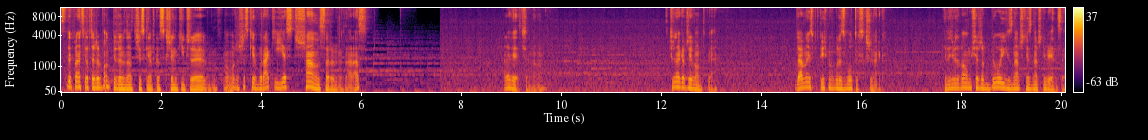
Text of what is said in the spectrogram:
W Planet Crafterze wątpię, żebym znalazł wszystkie na przykład skrzynki, czy no może wszystkie wraki jest szansa, żebym znalazł. Ale wiecie, no. Skrzynek raczej wątpię. Dawno nie spotkaliśmy w ogóle złotych skrzynek. Kiedyś wydawało mi się, że było ich znacznie, znacznie więcej.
